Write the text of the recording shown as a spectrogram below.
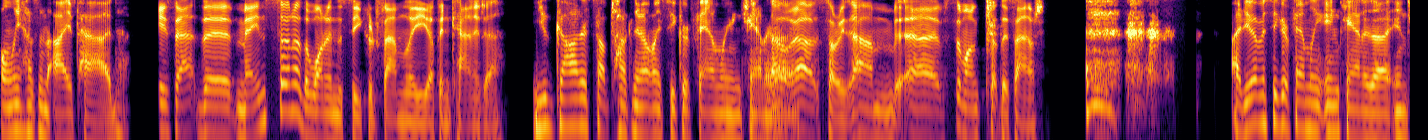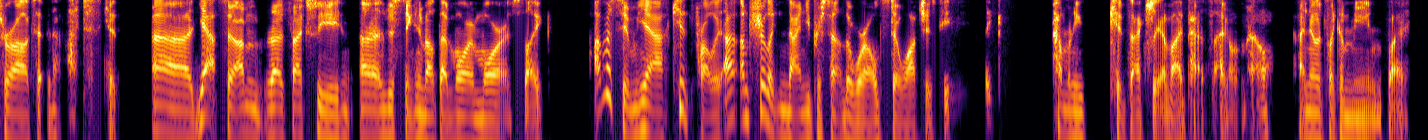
only has an iPad, is that the main son or the one in the secret family up in Canada? You gotta stop talking about my secret family in Canada. Oh, oh sorry. Um, uh, someone cut this out. I do have a secret family in Canada, in Toronto. No, I'm just kidding. Uh, yeah. So I'm, that's actually, uh, I'm just thinking about that more and more. It's like, I'm assuming, yeah, kids probably, I, I'm sure like 90% of the world still watches TV. Like how many kids actually have iPads? I don't know. I know it's like a meme, but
